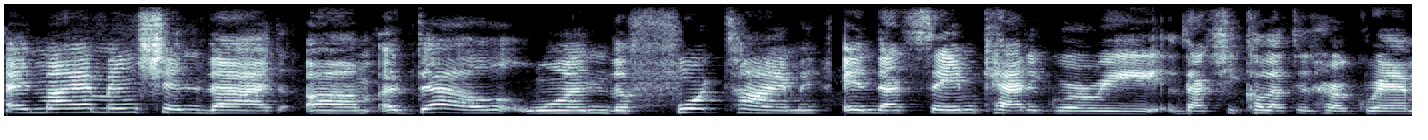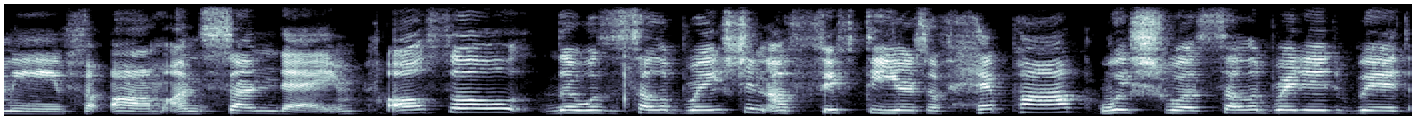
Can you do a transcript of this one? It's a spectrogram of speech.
And Maya mentioned that um, Adele won the fourth time in that same category that she collected her Grammy um, on Sunday. Also, there was a celebration of 50 years of hip hop, which was celebrated with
